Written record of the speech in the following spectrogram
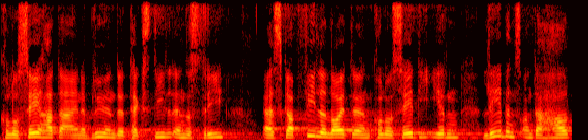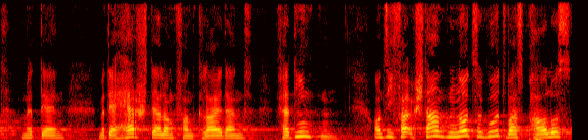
Kolossee hatte eine blühende Textilindustrie. Es gab viele Leute in Kolossee, die ihren Lebensunterhalt mit, den, mit der Herstellung von Kleidern verdienten. Und sie verstanden nur zu gut, was Paulus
